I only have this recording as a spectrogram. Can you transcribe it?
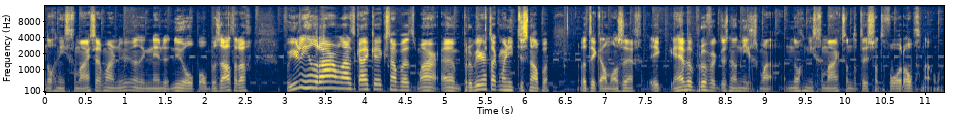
nog niet gemaakt, zeg maar nu. Want ik neem het nu op op een zaterdag. Voor jullie heel raar om naar te kijken, ik snap het. Maar uh, probeer het ook maar niet te snappen wat ik allemaal zeg. Ik heb het proefwerk dus nog niet, nog niet gemaakt, want dat is van tevoren opgenomen.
